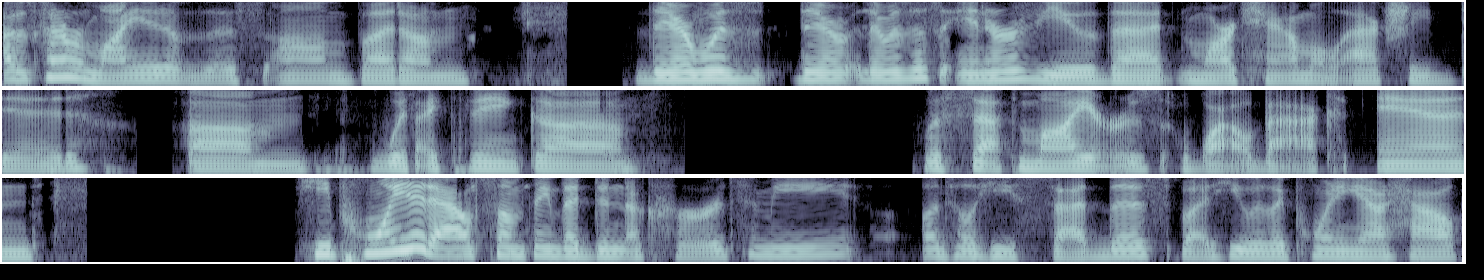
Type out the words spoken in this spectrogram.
I was kind of reminded of this. Um, but um, there was there there was this interview that Mark Hamill actually did. Um, with I think uh, with Seth Meyers a while back, and he pointed out something that didn't occur to me until he said this, but he was like pointing out how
